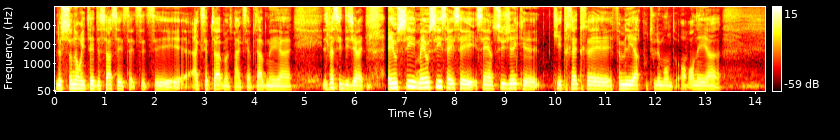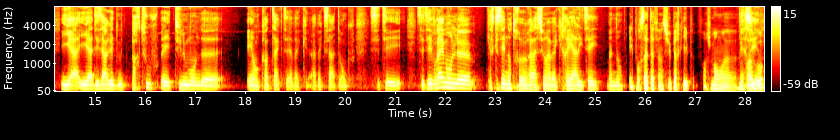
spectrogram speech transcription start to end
la sonorité de ça, c'est- acceptable. C'est pas acceptable, mais euh, c'est facile à digérer. Et aussi, mais aussi, c'est- un sujet que, qui est très, très familier pour tout le monde. On, on est. euh, il y, a, il y a des algorithmes partout et tout le monde euh, est en contact avec, avec ça. Donc, c'était vraiment le. Qu'est-ce que c'est notre relation avec réalité maintenant? Et pour ça, tu as fait un super clip. Franchement, euh, Merci. bravo.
